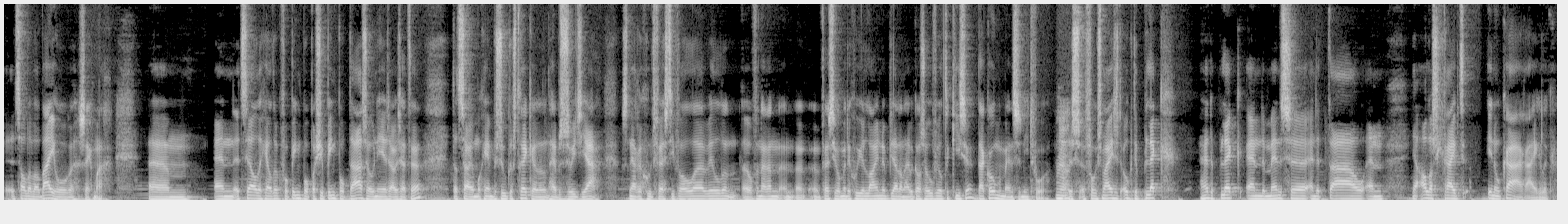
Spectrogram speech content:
het zal er wel bij horen, zeg maar. Um, en hetzelfde geldt ook voor Pinkpop. Als je Pinkpop daar zo neer zou zetten, dat zou helemaal geen bezoekers trekken. Dan hebben ze zoiets, ja, als ik naar een goed festival uh, wil, of naar een, een, een, festival met een goede line-up, ja, dan heb ik al zoveel te kiezen. Daar komen mensen niet voor. Dus uh, volgens mij is het ook de plek, hè, de plek en de mensen en de taal en ja, alles grijpt in elkaar eigenlijk.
